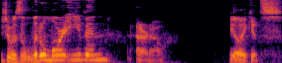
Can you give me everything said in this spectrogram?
Wish it was a little more even. I don't know feel like it's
